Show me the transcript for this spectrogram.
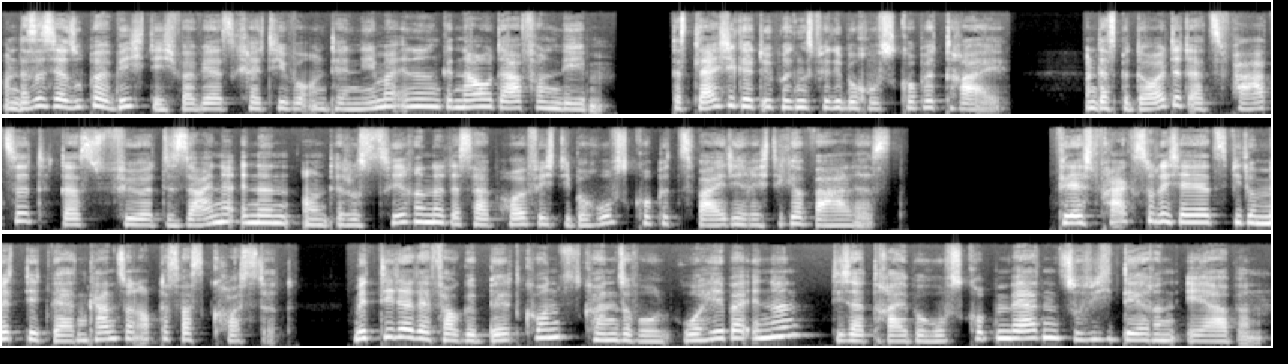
Und das ist ja super wichtig, weil wir als kreative UnternehmerInnen genau davon leben. Das gleiche gilt übrigens für die Berufsgruppe 3. Und das bedeutet als Fazit, dass für DesignerInnen und Illustrierende deshalb häufig die Berufsgruppe 2 die richtige Wahl ist. Vielleicht fragst du dich ja jetzt, wie du Mitglied werden kannst und ob das was kostet. Mitglieder der VG Bildkunst können sowohl UrheberInnen dieser drei Berufsgruppen werden, sowie deren Erben.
